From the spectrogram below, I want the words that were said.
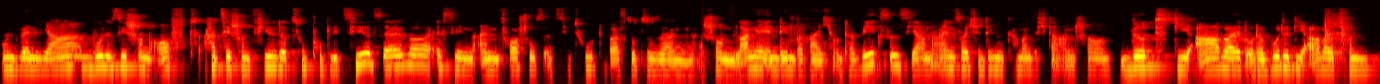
Und wenn ja, wurde sie schon oft, hat sie schon viel dazu publiziert selber? Ist sie in einem Forschungsinstitut, was sozusagen schon lange in dem Bereich unterwegs ist? Ja, nein, solche Dinge kann man sich da anschauen. Wird die Arbeit oder wurde die Arbeit von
